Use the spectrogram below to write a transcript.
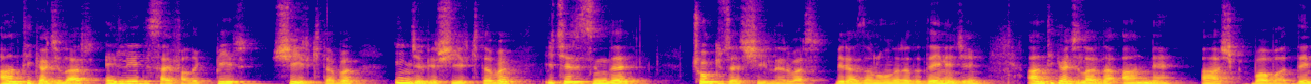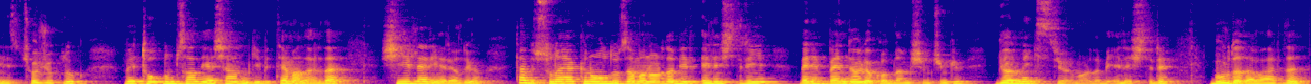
Antik Acılar 57 sayfalık bir şiir kitabı. ince bir şiir kitabı. İçerisinde çok güzel şiirler var. Birazdan onlara da değineceğim. Antik acılarda anne, aşk, baba, deniz, çocukluk ve toplumsal yaşam gibi temalarda şiirler yer alıyor. Tabi Suna yakın olduğu zaman orada bir eleştiriyi ben, ben de öyle kodlamışım çünkü görmek istiyorum orada bir eleştiri. Burada da vardı.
